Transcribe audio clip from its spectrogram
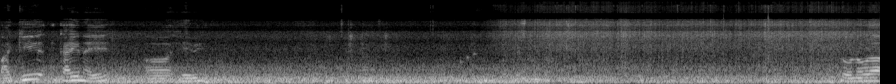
बाकी काही नाही. हेवी लोणावळा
